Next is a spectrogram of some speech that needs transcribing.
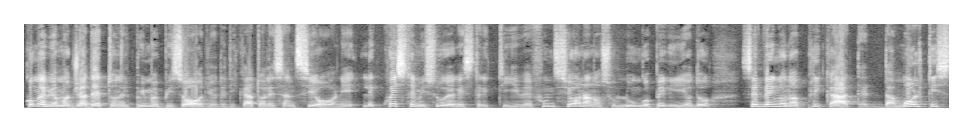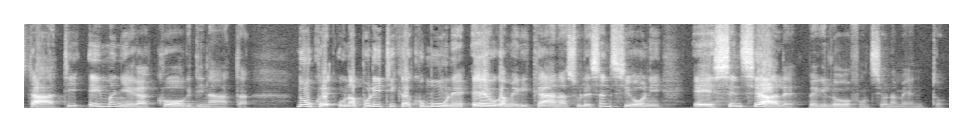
Come abbiamo già detto nel primo episodio dedicato alle sanzioni, le, queste misure restrittive funzionano sul lungo periodo se vengono applicate da molti Stati e in maniera coordinata. Dunque una politica comune euroamericana sulle sanzioni è essenziale per il loro funzionamento.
